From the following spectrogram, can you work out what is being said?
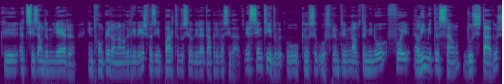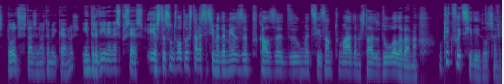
que a decisão da mulher interromper ou não a gravidez fazia parte do seu direito à privacidade. Nesse sentido, o que o Supremo Tribunal determinou foi a limitação dos Estados, todos os Estados norte-americanos, intervirem nesse processo. Este assunto voltou a estar acima da mesa por causa de uma decisão tomada no estado do Alabama. O que é que foi decidido, Alexandre?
